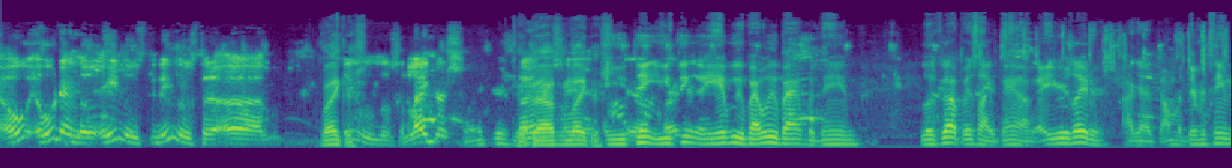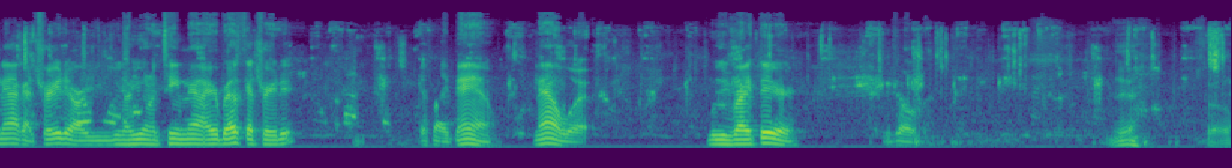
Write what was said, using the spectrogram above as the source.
who who they lose he lose to he lose to the uh he Lakers, lose to the Lakers. Lakers, 2000 Yeah. Lakers. And you think you think like, yeah, we back, we back, but then look up, it's like damn, eight years later, I got I'm a different team now. I got traded, or you, you know you on a team now. Everybody else got traded. It's like damn, now what? We was right there. It's over. Yeah. So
